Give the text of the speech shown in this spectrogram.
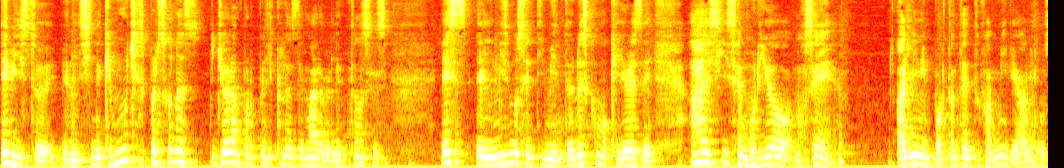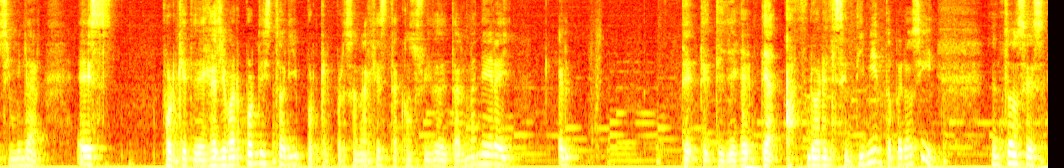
he visto en el cine que muchas personas lloran por películas de Marvel, entonces es el mismo sentimiento, no es como que llores de, ay, sí, se murió, no sé, alguien importante de tu familia o algo similar. Es porque te dejas llevar por la historia y porque el personaje está construido de tal manera y el te, te, te llega, te aflora el sentimiento, pero sí. Entonces,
